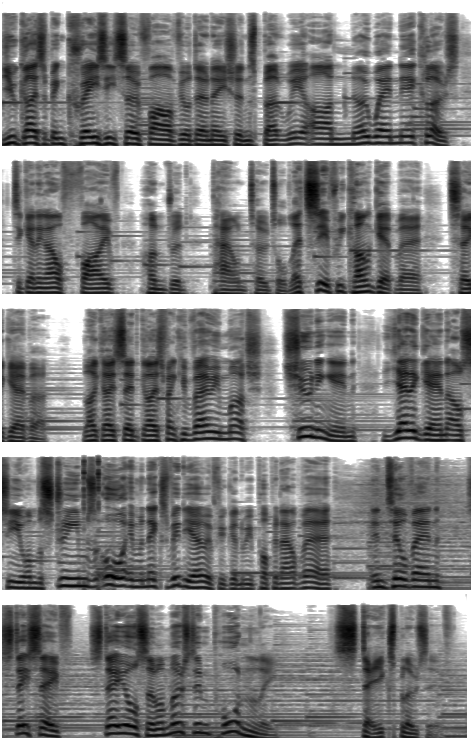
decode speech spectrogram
You guys have been crazy so far with your donations, but we are nowhere near close to getting our 500 pound total. Let's see if we can't get there together. Like I said, guys, thank you very much tuning in yet again. I'll see you on the streams or in the next video if you're going to be popping out there. Until then, stay safe, stay awesome, and most importantly, stay explosive.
